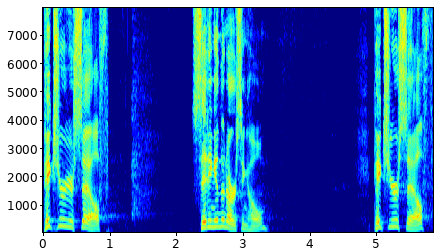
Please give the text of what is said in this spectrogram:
Picture yourself sitting in the nursing home. Picture yourself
